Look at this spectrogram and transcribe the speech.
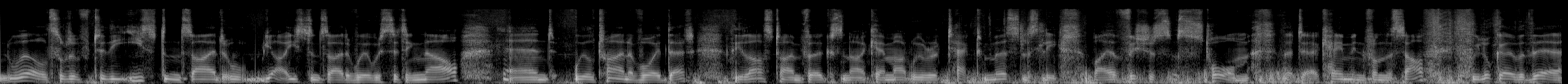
well, sort of to the eastern side, yeah, eastern side of where we're sitting now, and we'll try and avoid that. The last time Fergus and I came out, we were attacked mercilessly by a vicious storm that uh, came in from the south. If we look over there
